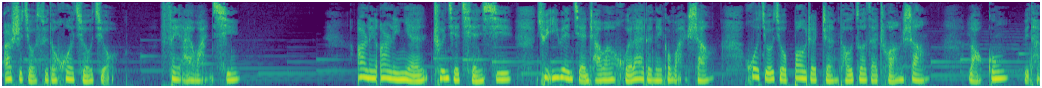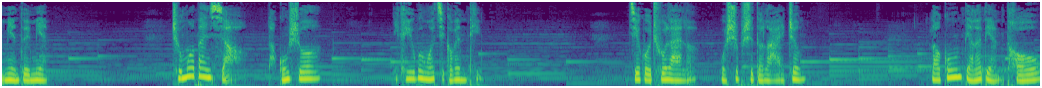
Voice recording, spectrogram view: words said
二十九岁的霍九九，肺癌晚期。二零二零年春节前夕去医院检查完回来的那个晚上，霍九九抱着枕头坐在床上，老公与他面对面。沉默半晌，老公说：“你可以问我几个问题。”结果出来了，我是不是得了癌症？老公点了点头，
